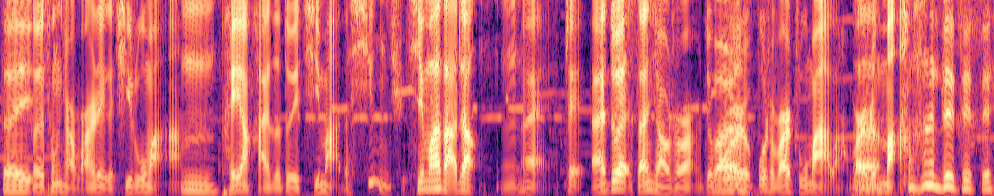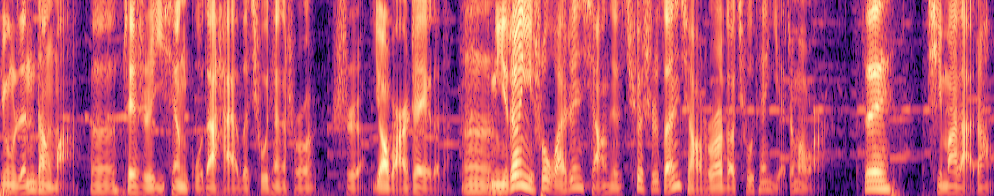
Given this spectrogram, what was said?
对。所，以从小玩这个骑竹马，嗯，培养孩子对骑马的兴趣。骑马打仗，嗯，哎，这哎，对，咱小时候就不是不是玩竹马了，玩人马，对对对，用人当马。嗯。这是以前古代孩子秋天的时候是要玩这个的。嗯，你这一说，我还真想起来，确实咱小时候到秋天也这么玩，对，骑马打仗。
